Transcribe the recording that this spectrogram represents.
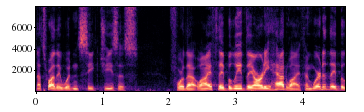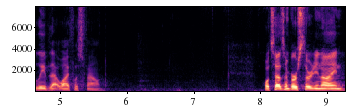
That's why they wouldn't seek Jesus for that life. They believed they already had life. And where did they believe that life was found? Well, it says in verse 39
